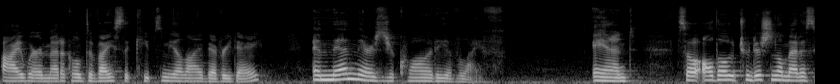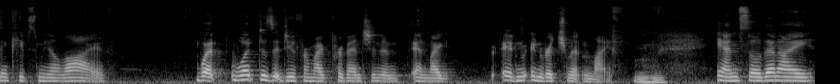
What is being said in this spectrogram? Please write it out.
I wear a medical device that keeps me alive every day. And then there's your quality of life. And so, although traditional medicine keeps me alive, what, what does it do for my prevention and, and my en- enrichment in life? Mm-hmm. And so then I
